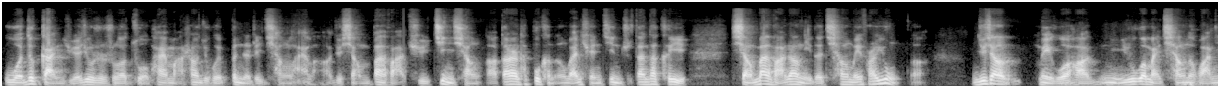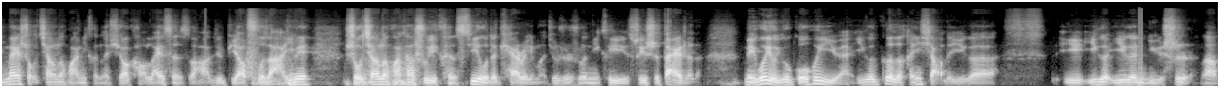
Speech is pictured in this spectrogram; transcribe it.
我的感觉就是说，左派马上就会奔着这枪来了啊，就想办法去禁枪啊。当然他不可能完全禁止，但他可以想办法让你的枪没法用啊。你就像美国哈，你如果买枪的话，你买手枪的话，你可能需要考 license 哈，就比较复杂。因为手枪的话，它属于 concealed carry 嘛，就是说你可以随时带着的。美国有一个国会议员，一个个子很小的一个一一个一个女士啊，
